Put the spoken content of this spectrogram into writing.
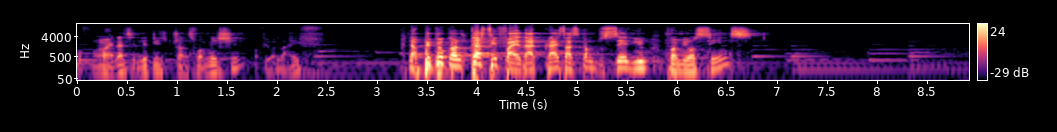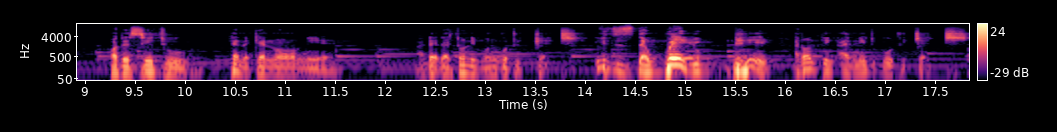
of mind that's leading to transformation of your life? That people can testify that Christ has come to save you from your sins? Or they say to Ken Ken no near. And they don't even go to church. If it is the way you behave, I don't think I need to go to church.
